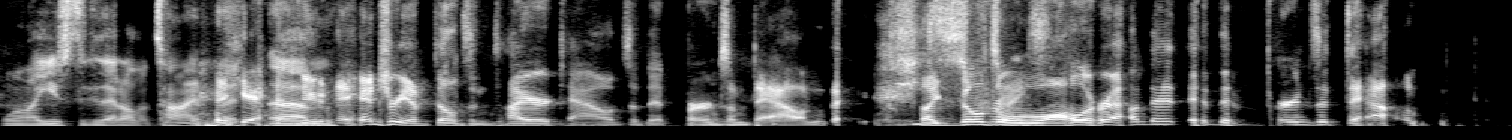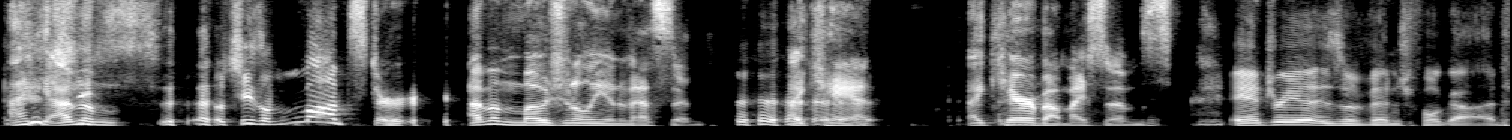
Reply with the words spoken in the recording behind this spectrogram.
Well, I used to do that all the time. but, yeah, um, dude. Andrea builds entire towns and then burns them down. like builds Christ. a wall around it and then burns it down. I, I'm a, she's, she's a monster. I'm emotionally invested. I can't. I care about my Sims. Andrea is a vengeful god.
